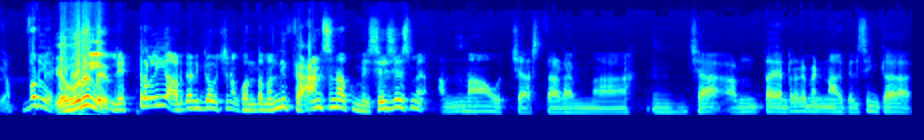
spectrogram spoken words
ఎవ్వరు లేరు. ఎవరు లేరు. లిటరలీ ఆర్గానిక్గా వచ్చిన కొంతమంది ఫ్యాన్స్ నాకు మెసేజెస్ అన్నా వచ్చేస్తాడన్నా. చా అంత ఎంటర్టైన్మెంట్ నాకు తెలిసి ఇంకా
